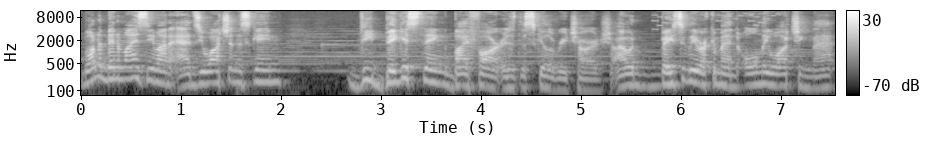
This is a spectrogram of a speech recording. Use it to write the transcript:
want to minimize the amount of ads you watch in this game, the biggest thing by far is the skill recharge. I would basically recommend only watching that,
